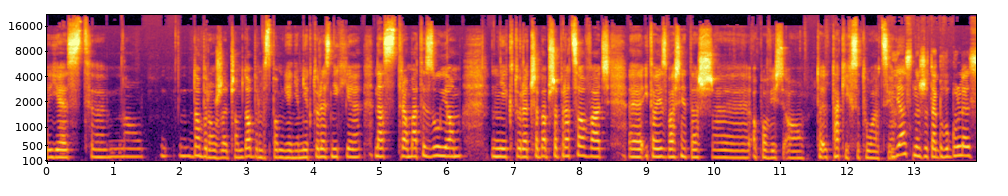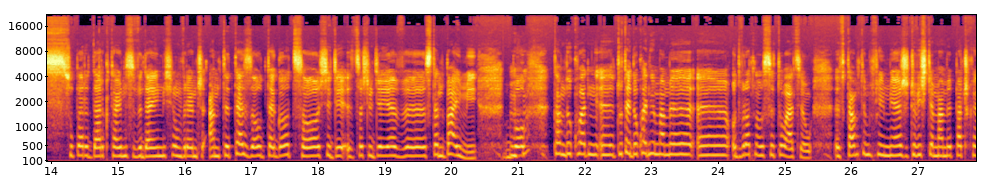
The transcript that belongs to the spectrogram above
jest no, dobrą rzeczą, dobrym wspomnieniem. Niektóre z nich je, nas traumatyzują, niektóre trzeba przepracować e, i to jest właśnie też e, opowieść o te, takich sytuacjach. Jasne, że tak. W ogóle Super Dark Times wydaje mi się wręcz antytezą tego, co się dzieje, co się dzieje w Stand By Me, bo mhm. tam dokładnie, e, tutaj dokładnie mamy odwrotną sytuację. W tamtym filmie rzeczywiście mamy paczkę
